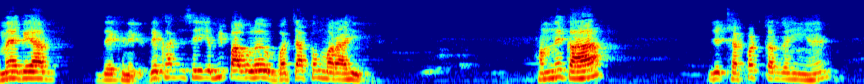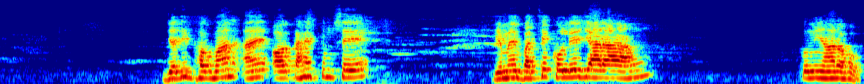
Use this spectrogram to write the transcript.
मैं गया देखने के। देखा जैसे ये भी पागल है बच्चा तो मरा ही। हमने कहा ये छटपट कर रही हैं। यदि भगवान आए और कहें तुमसे कि मैं बच्चे को ले जा रहा हूँ। तुम यहाँ रहो।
